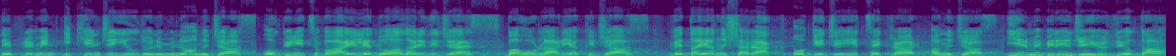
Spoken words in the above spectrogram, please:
depremin ikinci yıl dönümünü anacağız. O gün itibariyle dualar edeceğiz, bahurlar yakacağız ve dayanışarak o geceyi tekrar anacağız. 21. yüzyılda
